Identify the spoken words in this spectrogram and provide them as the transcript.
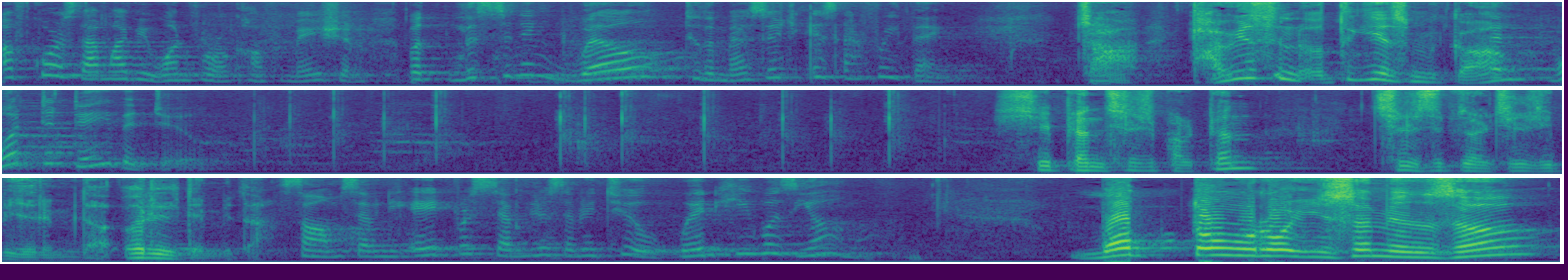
Of course, that might be one form of confirmation, but listening well to the message is everything. 자, 다윗은 어떻게 했습니까? Then what did David do? 시편 78편 70절 72절입니다. 어릴 때입니다. Psalm 78, verse 70 to 72. When he was young, 목동으로 있으면서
